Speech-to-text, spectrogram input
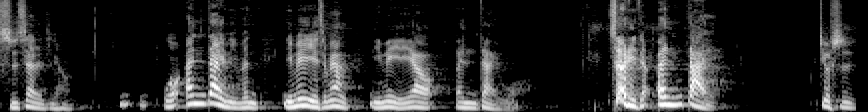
实在的记号，我恩待你们，你们也怎么样？你们也要恩待我。这里的恩待，就是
